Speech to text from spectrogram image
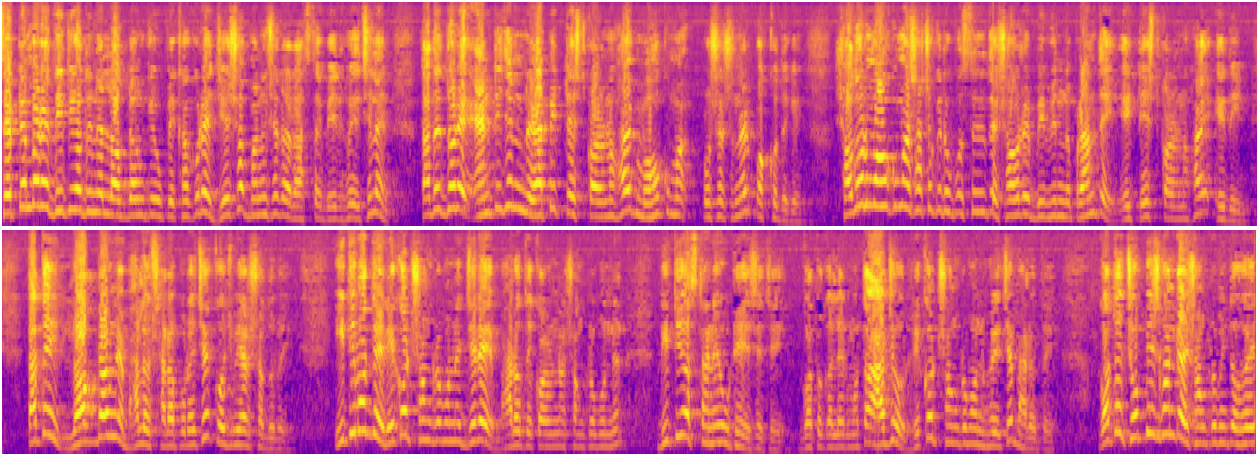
সেপ্টেম্বরের দ্বিতীয় দিনের লকডাউনকে উপেক্ষা করে যেসব মানুষেরা রাস্তায় বের হয়েছিলেন, তাদের ধরে অ্যান্টিজেন র্যাপিড টেস্ট করানো হয় মহকুমা প্রশাসনের পক্ষ থেকে। সদর মহকুমা শাসকের উপস্থিতিতে শহরের বিভিন্ন প্রান্তে এই টেস্ট করানো হয় এদিন। তাতেই লকডাউনে ভালো সাড়া পড়েছে কোচবিহার সদরে। ইতিমধ্যে রেকর্ড সংক্রমণের জেরে ভারতে করোনা সংক্রমণের দ্বিতীয় স্থানে উঠে এসেছে। গতকালের মতো আজও রেকর্ড সংক্রমণ হয়েছে ভারতে। গত চব্বিশ ঘন্টায় সংক্রমিত হয়ে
